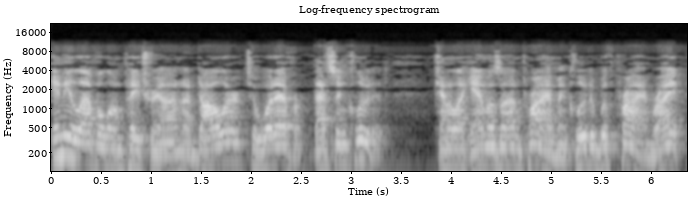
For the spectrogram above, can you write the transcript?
any level on Patreon, a dollar to whatever, that's included. Kind of like Amazon Prime, included with Prime, right?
